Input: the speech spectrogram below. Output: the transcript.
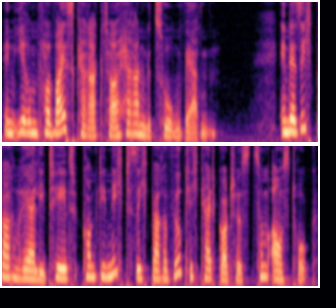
in ihrem Verweischarakter herangezogen werden. In der sichtbaren Realität kommt die nicht sichtbare Wirklichkeit Gottes zum Ausdruck.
